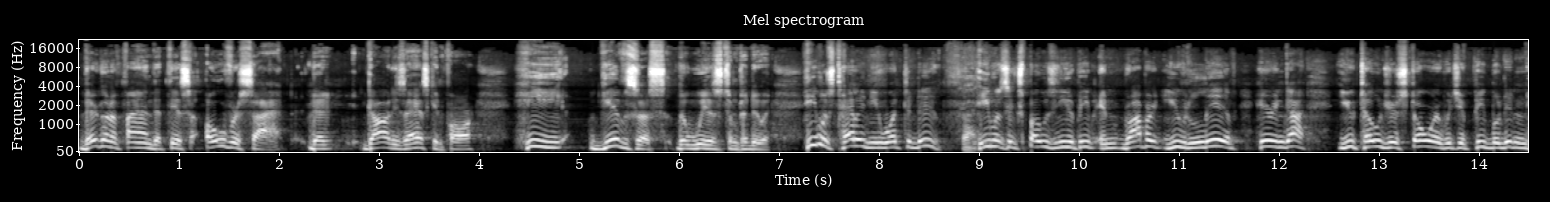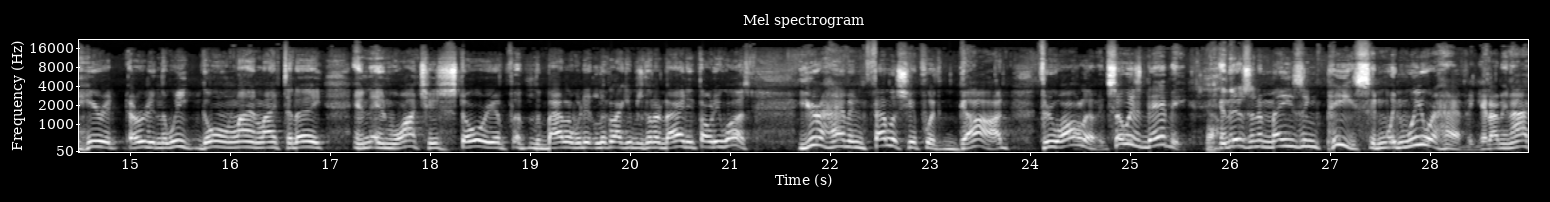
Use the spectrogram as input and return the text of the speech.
they're going to find that this oversight that God is asking for, He gives us the wisdom to do it. He was telling you what to do. Right. He was exposing you to people. And Robert, you live hearing God. You told your story, which if people didn't hear it early in the week, go online Life Today and, and watch his story of, of the battle when it looked like he was going to die and he thought he was. You're having fellowship with God through all of it. So is Debbie. Yeah. And there's an amazing peace. And when we were having it, I mean, I,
